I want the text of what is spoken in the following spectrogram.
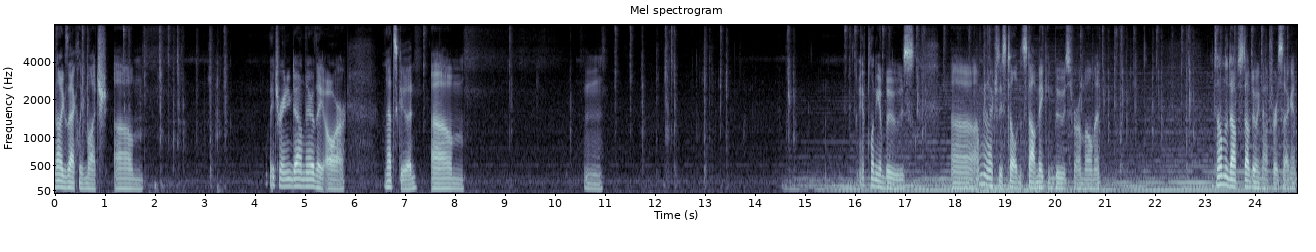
not exactly much. Um, they training down there? They are. That's good. Um, hmm. We have plenty of booze. Uh, I'm gonna actually to stop making booze for a moment. Tell them to stop doing that for a second.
